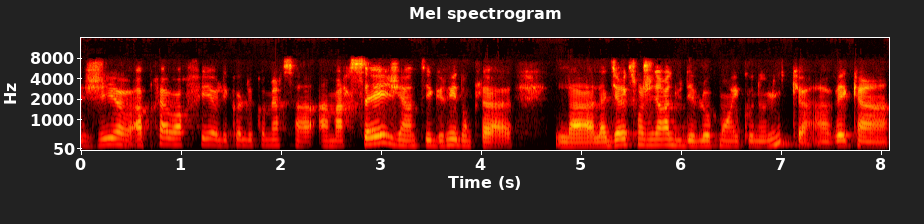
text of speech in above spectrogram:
j'ai après avoir fait l'école de commerce à, à Marseille, j'ai intégré donc la, la, Direction générale du développement économique avec un,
